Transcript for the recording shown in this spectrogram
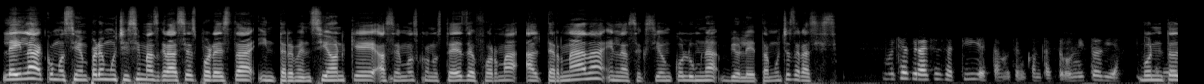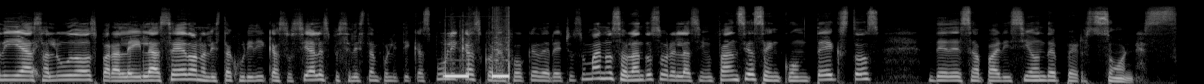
Leila, como siempre, muchísimas gracias por esta intervención que hacemos con ustedes de forma alternada en la sección columna Violeta. Muchas gracias. Muchas gracias a ti, estamos en contacto. Bonito día. Bonito día, saludos para Leila Acedo, analista jurídica social, especialista en políticas públicas con enfoque de derechos humanos, hablando sobre las infancias en contextos de desaparición de personas.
